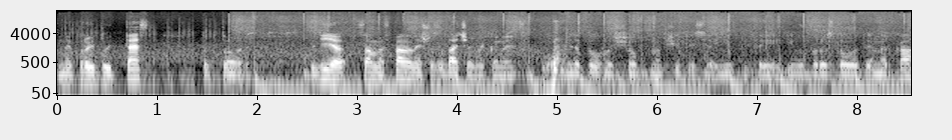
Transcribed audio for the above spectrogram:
вони пройдуть тест, тобто тоді я саме впевнений, що задача виконується. Для того, щоб навчитися їздити і використовувати НРК, е,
